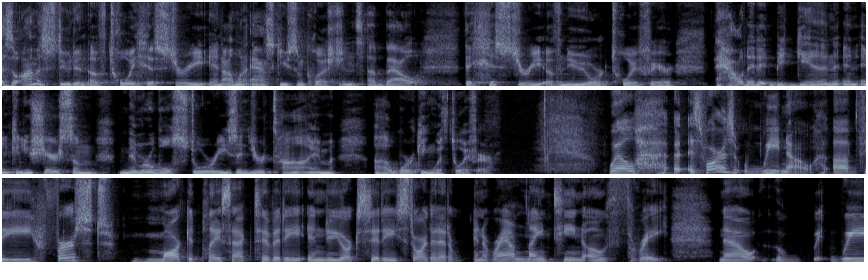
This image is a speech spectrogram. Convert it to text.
So I'm a student of toy history, and I want to ask you some questions about the history of New York Toy Fair. How did it begin? And, and can you share some memorable stories in your time uh, working with Toy Fair? Well, as far as we know, uh, the first marketplace activity in New York City started at a, in around 1903. Now, we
